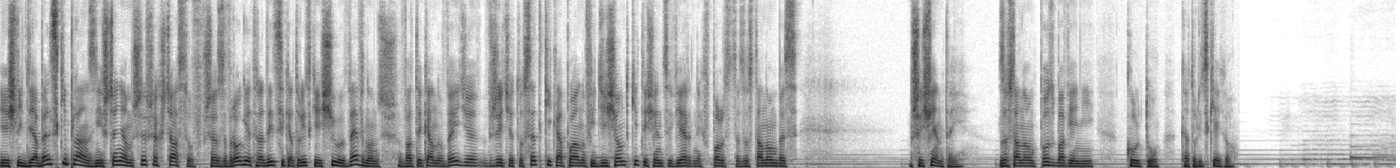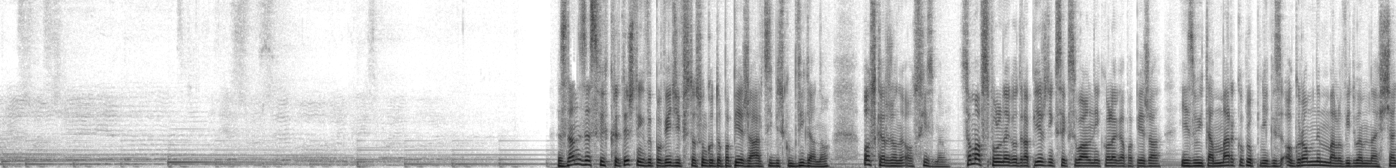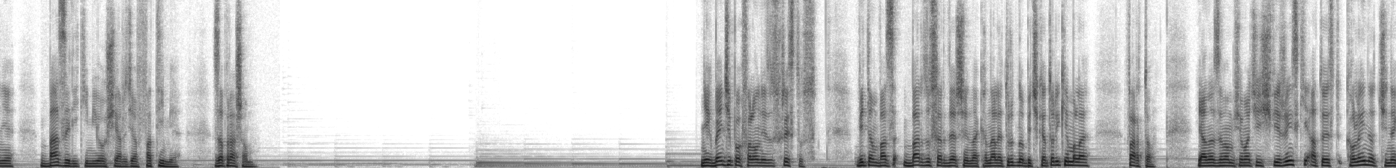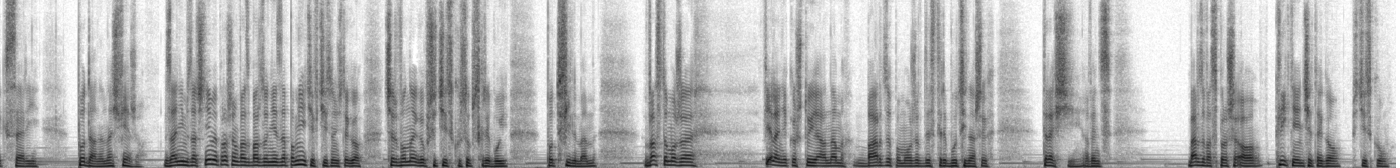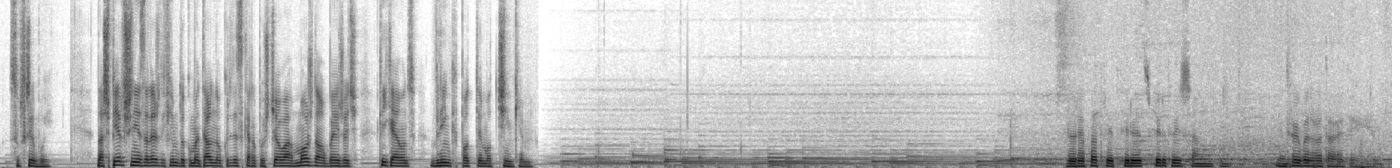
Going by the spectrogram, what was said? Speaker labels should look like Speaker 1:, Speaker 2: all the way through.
Speaker 1: Jeśli diabelski plan zniszczenia mszy wszechczasów przez wrogie tradycji katolickiej siły wewnątrz Watykanu wejdzie w życie, to setki kapłanów i dziesiątki tysięcy wiernych w Polsce zostaną bez mszy świętej, zostaną pozbawieni kultu katolickiego. Znany ze swych krytycznych wypowiedzi w stosunku do papieża arcybiskup Vigano, oskarżony o schizmę. Co ma wspólnego drapieżnik seksualny i kolega papieża, jezuita Marko Krupnik z ogromnym malowidłem na ścianie Bazyliki Miłosierdzia w Fatimie? Zapraszam. Niech będzie pochwalony Jezus Chrystus. Witam Was bardzo serdecznie na kanale Trudno być katolikiem, ale warto. Ja nazywam się Maciej Świeżyński, a to jest kolejny odcinek serii Podane na świeżo. Zanim zaczniemy, proszę Was bardzo, nie zapomnijcie wcisnąć tego czerwonego przycisku subskrybuj pod filmem. Was to może wiele nie kosztuje, a nam bardzo pomoże w dystrybucji naszych treści, a więc bardzo Was proszę o kliknięcie tego przycisku subskrybuj. Nasz pierwszy niezależny film dokumentalny Ukryty Skarb Kościoła można obejrzeć klikając w link pod tym odcinkiem.
Speaker 2: Gloria Patri et Filio et Spiritui Sancti.
Speaker 3: Intrigue tratare Dei.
